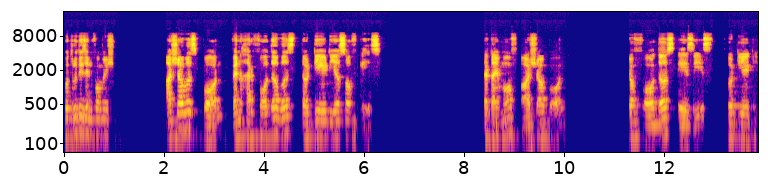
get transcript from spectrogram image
Go through this information. Asha was born when her father was 38 years of age. The time of Asha born, your father's age is 38 years.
